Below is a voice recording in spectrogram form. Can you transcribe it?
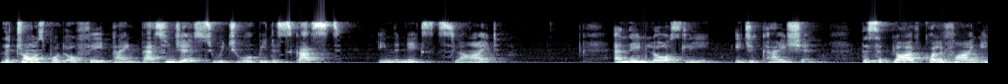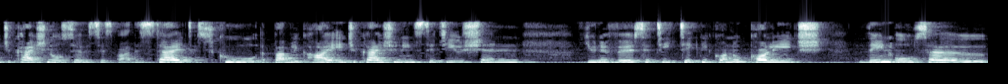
the transport of fare-paying passengers, which will be discussed in the next slide. And then lastly, education. The supply of qualifying educational services by the state, a school, a public higher education institution, university, technikon or college. Then also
